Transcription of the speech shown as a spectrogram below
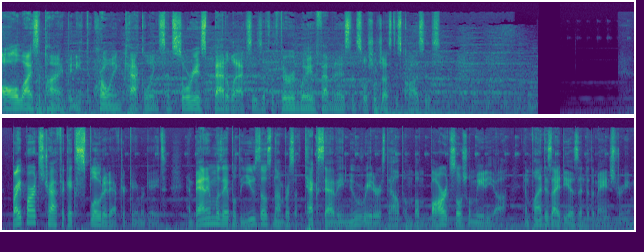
all lie supine beneath the crowing, cackling, censorious battle axes of the third wave feminist and social justice causes. Breitbart's traffic exploded after Gamergate, and Bannon was able to use those numbers of tech savvy new readers to help him bombard social media and plant his ideas into the mainstream.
